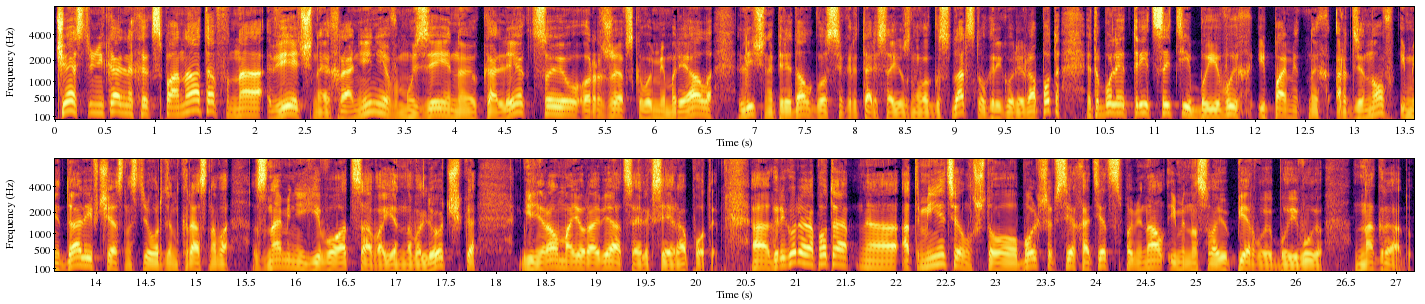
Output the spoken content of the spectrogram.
Часть уникальных экспонатов на вечное хранение в музейную коллекцию Ржевского мемориала лично передал госсекретарь Союзного государства Григорий Рапота. Это более 30 боевых и памятных почетных орденов и медалей, в частности, орден Красного Знамени его отца, военного летчика, генерал-майора авиации Алексея Рапоты. А Григорий Рапота а, отметил, что больше всех отец вспоминал именно свою первую боевую награду.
